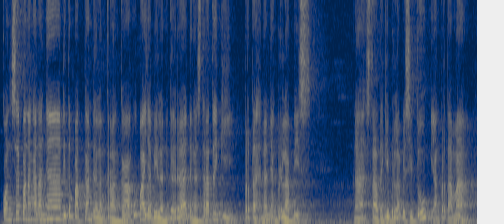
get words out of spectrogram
Konsep penanganannya ditempatkan dalam kerangka upaya bela negara dengan strategi pertahanan yang berlapis. Nah, strategi berlapis itu yang pertama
